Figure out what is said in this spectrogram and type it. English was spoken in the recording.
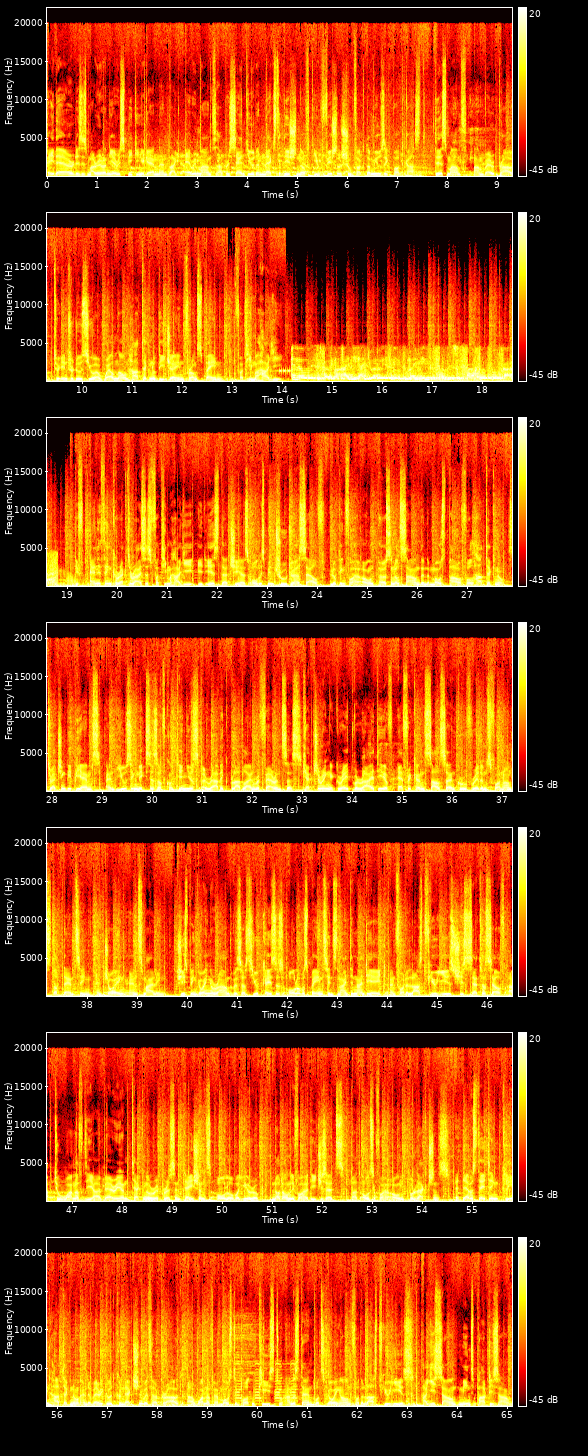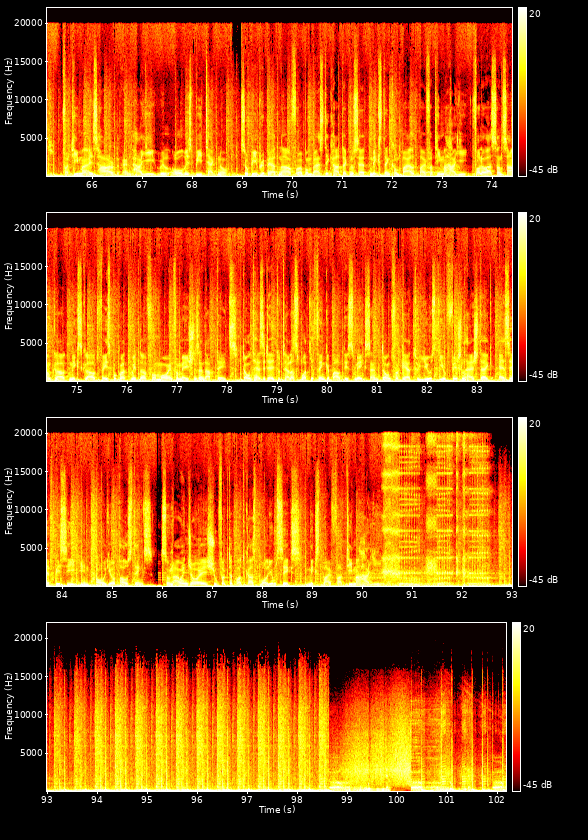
Hey there, this is Mario Ranieri speaking again, and like every month, I present you the next edition of the official Schubfaktor Music Podcast. This month, I'm very proud to introduce you a well-known hard techno DJ from Spain, Fatima Hajji. Hello, this is Fatima Hajji, and you are listening to my mix for the Schubfaktor Podcast. If anything characterizes Fatima Hajji, it is that she has always been true to herself, looking for her own personal sound in the most powerful hard techno, stretching BPMs and using mixes of continuous Arabic bloodline references, capturing a great variety of African salsa and groove rhythms for non-stop dancing, enjoying and smiling. She's been going around with her suitcases all over Spain since 1998 and for the last few years she set herself up to one of the Iberian techno representatives presentations all over Europe, not only for her DJ sets, but also for her own productions. A devastating, clean hard techno and a very good connection with her crowd are one of her most important keys to understand what's going on for the last few years. Hajji sound means party sound. Fatima is hard and Hajji will always be techno. So be prepared now for a bombastic hard techno set mixed and compiled by Fatima Hajji. Follow us on SoundCloud, Mixcloud, Facebook or Twitter for more information and updates. Don't hesitate today to tell us what you think about this mix and don't forget to use the official hashtag SFPC in all your postings. So now enjoy Schubfaktor Podcast Volume 6 mixed by Fatima Hajji. go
